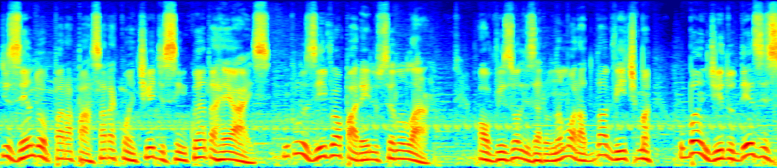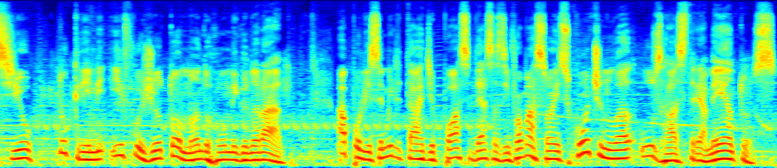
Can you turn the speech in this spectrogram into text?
dizendo para passar a quantia de 50 reais, inclusive o aparelho celular. Ao visualizar o namorado da vítima, o bandido desistiu do crime e fugiu tomando rumo ignorado. A Polícia Militar, de posse dessas informações, continua os rastreamentos.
